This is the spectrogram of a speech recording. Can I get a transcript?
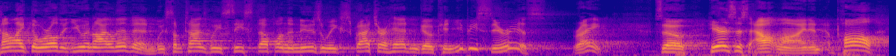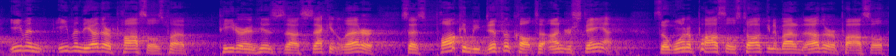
Kind of like the world that you and I live in. We, sometimes we see stuff on the news and we scratch our head and go, Can you be serious? Right. So here's this outline. And Paul, even, even the other apostles, uh, Peter in his uh, second letter says, Paul can be difficult to understand. So one apostle is talking about another apostle,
